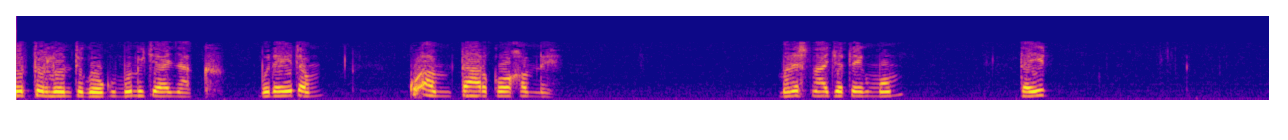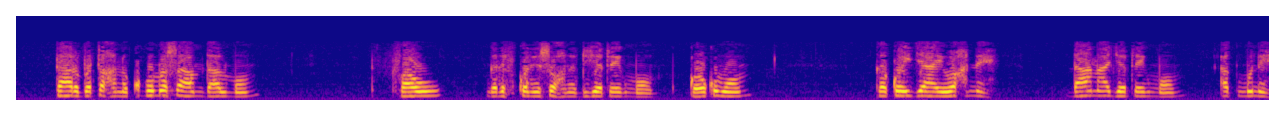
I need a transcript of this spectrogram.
tërtërloonte googu mënu caa ñàkk. Bu dee itam ku am taar koo xam ne mënees naa joteeg moom te it taar ba tax na ku ko masa am daal moom faw nga def ko ne soxna di joteeg moom. Kooku moom ka koy jaay wax ne daanaa joteeg ak mu ne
